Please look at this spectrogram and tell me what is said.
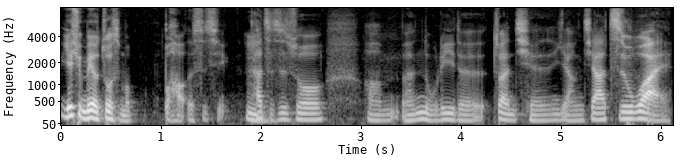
也许没有做什么。不好的事情，他只是说，嗯，很努力的赚钱养家之外，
